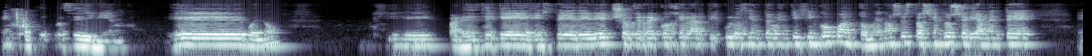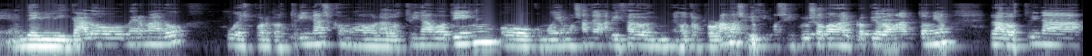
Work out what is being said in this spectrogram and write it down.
en cualquier procedimiento. Eh, bueno, parece que este derecho que recoge el artículo 125, cuanto menos está siendo seriamente eh, debilitado o mermado, pues por doctrinas como la doctrina Botín o como hemos analizado en, en otros programas, lo hicimos incluso con el propio don Antonio, la doctrina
